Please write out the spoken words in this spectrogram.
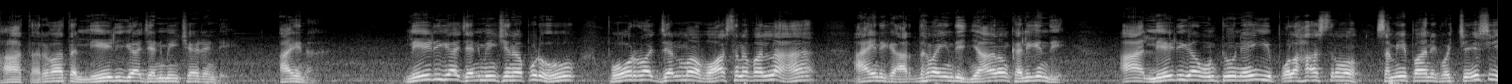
ఆ తర్వాత లేడిగా జన్మించాడండి ఆయన. లేడిగా జన్మించినప్పుడు పూర్వజన్మ వాసన వల్ల ఆయనకి అర్థమైంది జ్ఞానం కలిగింది. ఆ లేడిగా ఉంటూనే ఈ పులహాశ్రమం సమీపానికి వచ్చేసి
